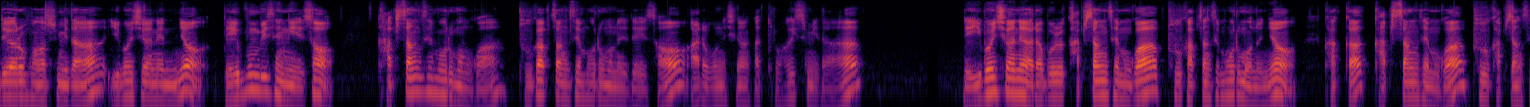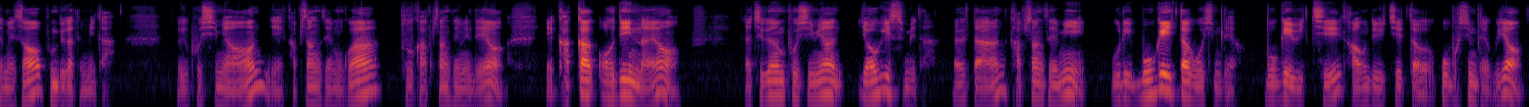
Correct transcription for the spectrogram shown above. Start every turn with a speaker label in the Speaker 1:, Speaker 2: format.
Speaker 1: 네, 여러분 반갑습니다. 이번 시간에는요, 내분비 생리에서 갑상샘 호르몬과 부갑상샘 호르몬에 대해서 알아보는 시간 갖도록 하겠습니다. 네, 이번 시간에 알아볼 갑상샘과 부갑상샘 호르몬은요, 각각 갑상샘과 부갑상샘에서 분비가 됩니다. 여기 보시면 예, 갑상샘과 부갑상샘인데요. 예, 각각 어디 있나요? 자, 지금 보시면 여기 있습니다. 일단 갑상샘이 우리 목에 있다고 보시면 돼요. 목의 위치, 가운데 위치했다고 보시면 되고요.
